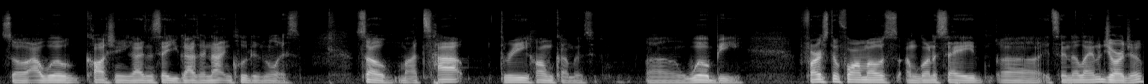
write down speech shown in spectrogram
So I will caution you guys and say you guys are not included in the list. So my top three homecomings uh, will be first and foremost. I'm going to say uh, it's in Atlanta, Georgia.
